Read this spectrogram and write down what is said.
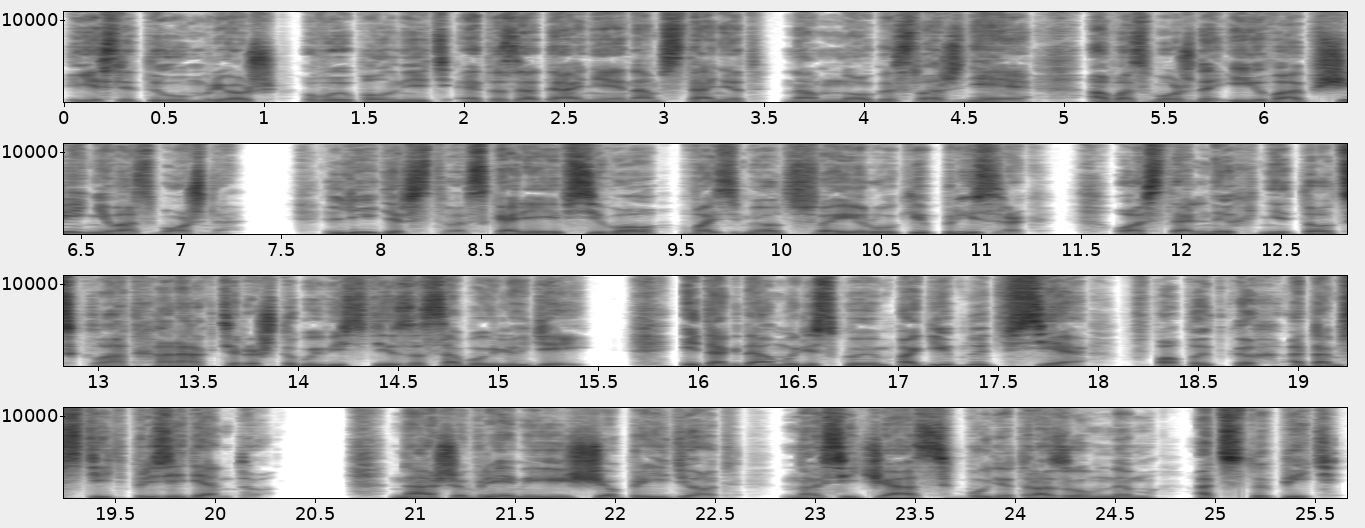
Если ты умрешь, выполнить это задание нам станет намного сложнее, а, возможно, и вообще невозможно. Лидерство, скорее всего, возьмет в свои руки призрак. У остальных не тот склад характера, чтобы вести за собой людей. И тогда мы рискуем погибнуть все в попытках отомстить президенту. Наше время еще придет, но сейчас будет разумным отступить.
